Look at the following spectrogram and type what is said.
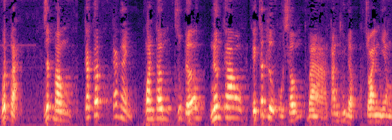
vất vả. Rất mong các cấp, các ngành quan tâm giúp đỡ, nâng cao cái chất lượng cuộc sống và tăng thu nhập cho anh em.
